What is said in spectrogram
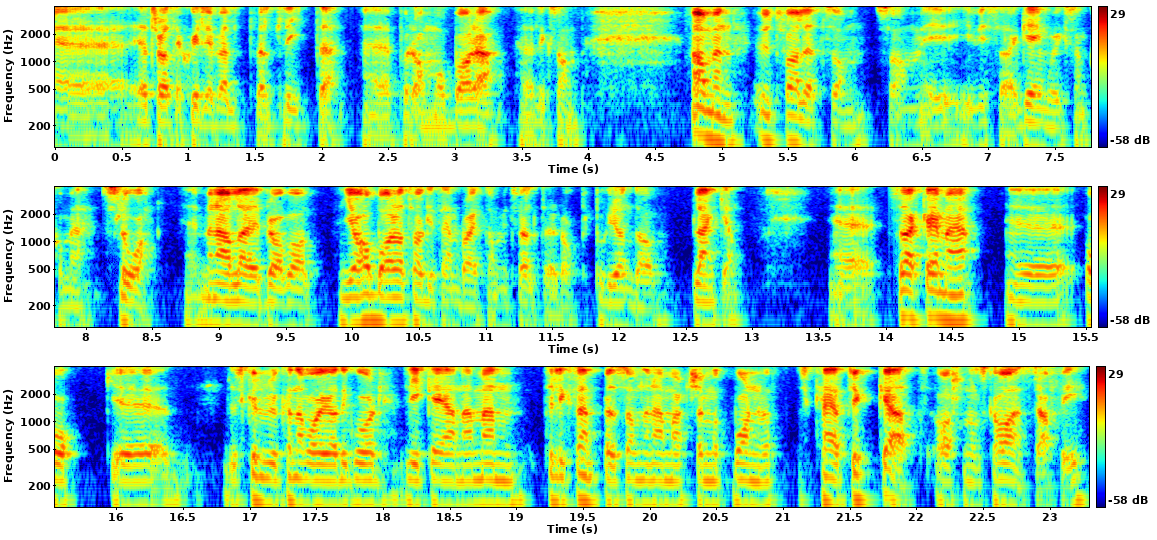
Eh, jag tror att det skiljer väldigt, väldigt lite eh, på dem och bara eh, liksom, ja, men utfallet som, som i, i vissa gameweeks som kommer slå. Eh, men alla är bra val. Jag har bara tagit en Brighton mittfältare dock på grund av blanken. Eh, Saka är med eh, och det skulle väl kunna vara Ödegård lika gärna, men till exempel som den här matchen mot Bournemouth kan jag tycka att Arsenal ska ha en straff i.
